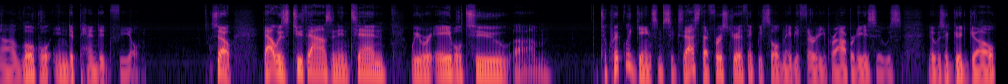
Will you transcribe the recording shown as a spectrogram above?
uh, local independent feel. So that was 2010. We were able to um, to quickly gain some success. That first year, I think we sold maybe 30 properties. It was it was a good go.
